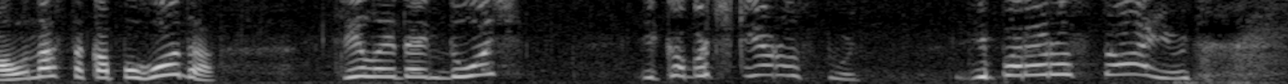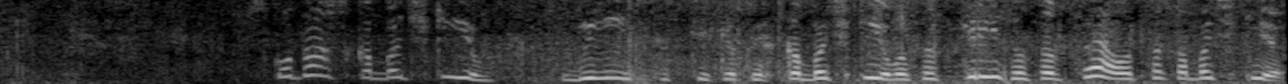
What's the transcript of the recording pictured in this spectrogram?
А у нас така погода, цілий день дощ, і кабачки ростуть, і переростають. Шкода ж кабачків. Дивіться, скільки тих кабачків. Оце скрізь, оце все, оце кабачки.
